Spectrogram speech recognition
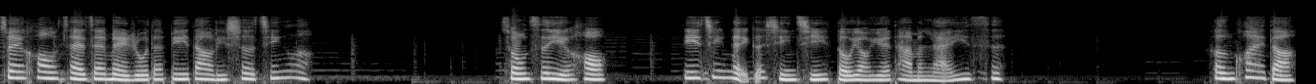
最后才在美如的逼道里射精了。从此以后，李靖每个星期都要约他们来一次。很快的，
